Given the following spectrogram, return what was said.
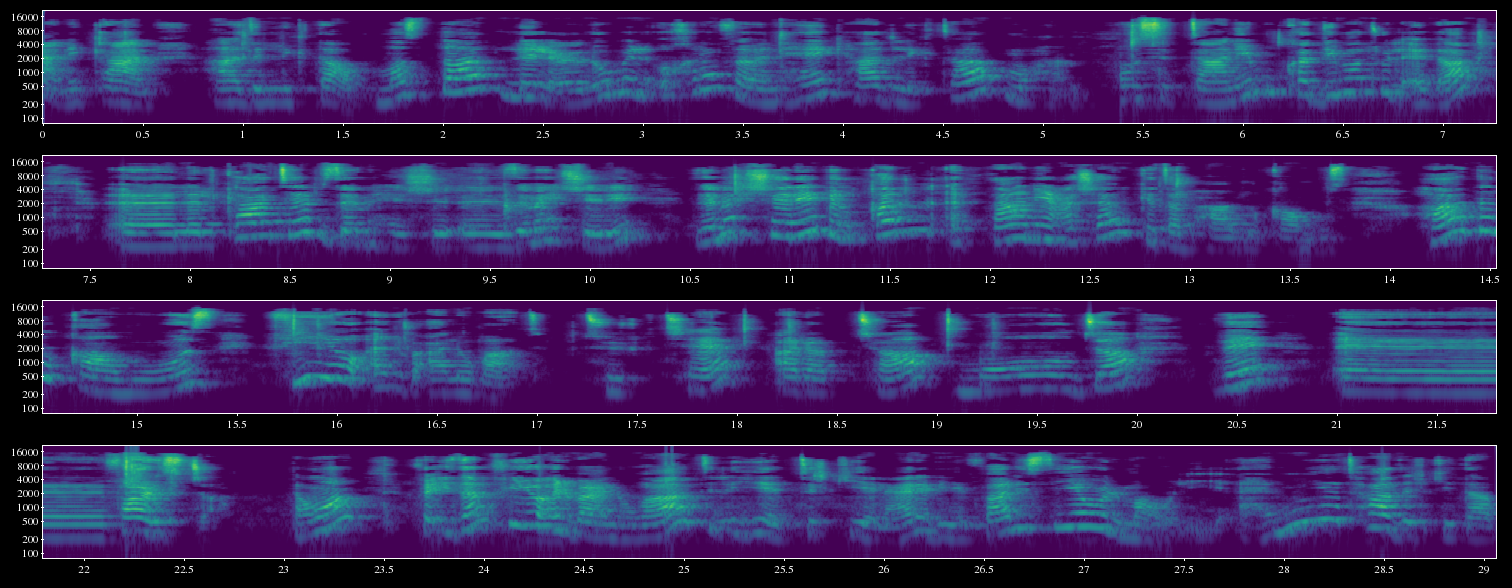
يعني كان هذا الكتاب مصدر للعلوم الأخرى فمن هيك هذا الكتاب مهم. القاموس الثاني مقدمة الأدب للكاتب زمهشري. زمهشري بالقرن الثاني عشر كتب هذا القاموس. هذا القاموس فيه أربع لغات. Türkçe, Arapça, Moğolca ve e, Farsça. تمام فإذا فيه أربع لغات اللي هي التركية العربية الفارسية والمغولية أهمية هذا الكتاب.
